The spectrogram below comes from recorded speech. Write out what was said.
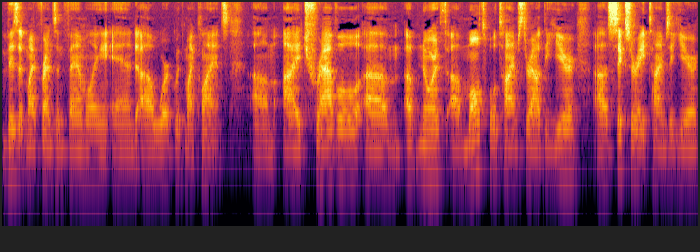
visit my friends and family, and uh, work with my clients. Um, I travel um, up north uh, multiple times throughout the year, uh, six or eight times a year,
